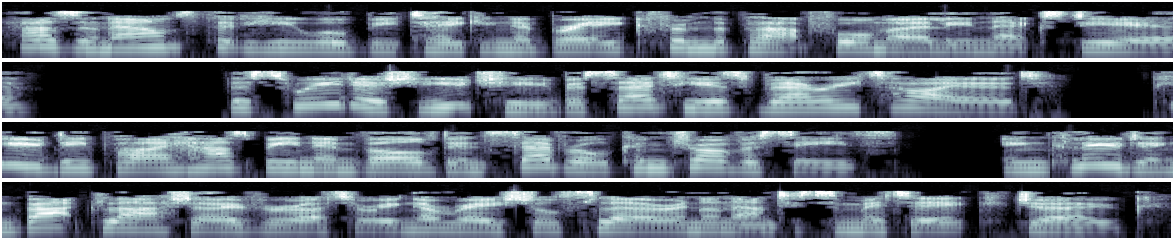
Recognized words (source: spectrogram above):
has announced that he will be taking a break from the platform early next year. The Swedish YouTuber said he is very tired. PewDiePie has been involved in several controversies, including backlash over uttering a racial slur and an anti-Semitic joke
